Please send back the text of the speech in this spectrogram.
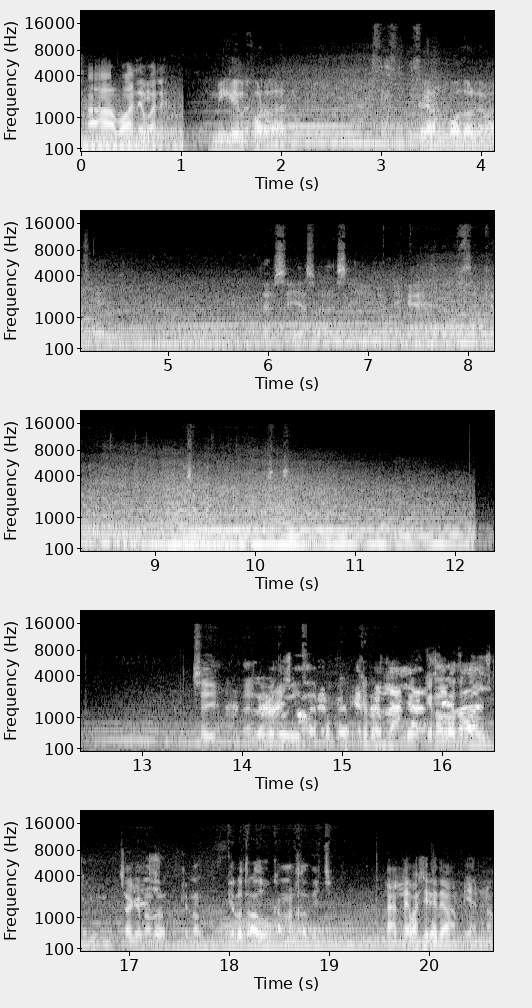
hecho. Ah, vale, vale. Miguel Jordán. Ese gran jugador de básquet. Pero sí, eso es así. Yo vi que, sí, que no. No se puede cambiar las cosas. Sí, es lo que tú dices, que- porque que lo, que, que no lo traduzcan. O sea, que, no lo, que, no, que lo traduzcan, mejor dicho. Las levas sí que te van bien, ¿no?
